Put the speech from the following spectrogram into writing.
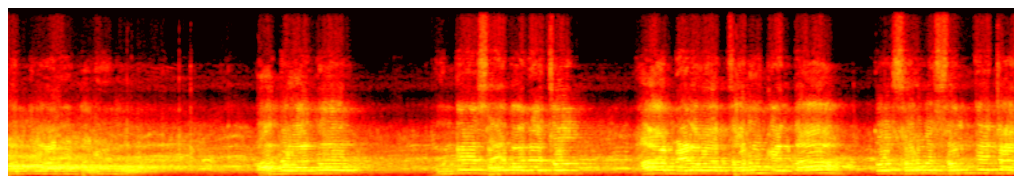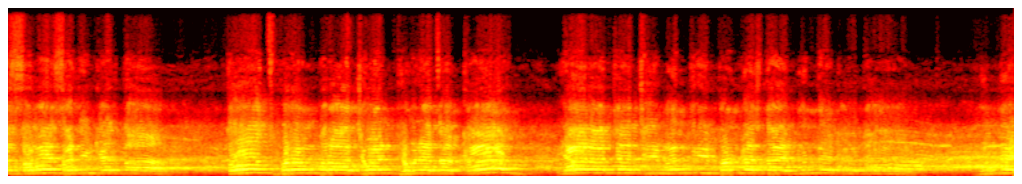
बंधू आणि भगिनी बांधवांनो मुंडे साहेबांना जो हा मेळावा चालू केलता तो सर्व समतेच्या सभेसाठी केलता तोच परंपरा जीवन ठेवण्याचं काम या राज्याची मंत्री पंकजताई मुंडे करत आहे मुंडे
